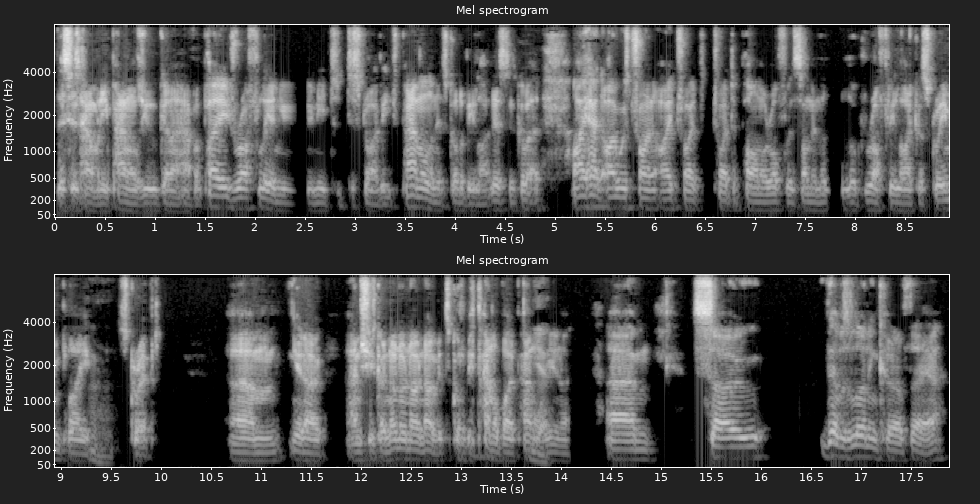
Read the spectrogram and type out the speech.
this is how many panels you're going to have a page roughly, and you, you need to describe each panel, and it's got to be like this. I had I was trying I tried tried to palm her off with something that looked roughly like a screenplay mm-hmm. script, um, you know, and she's going, no, no, no, no, it's got to be panel by panel, yeah. you know. Um, so there was a learning curve there,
